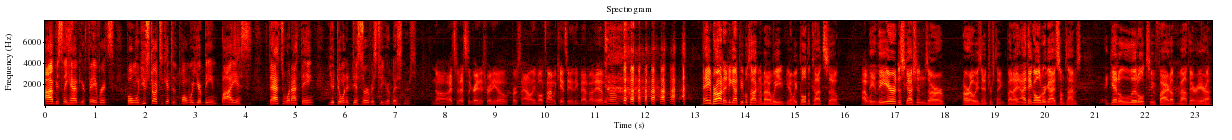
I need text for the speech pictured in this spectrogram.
obviously have your favorites, but when you start to get to the point where you're being biased, that's when I think you're doing a disservice to your listeners. No, that's that's the greatest radio personality of all time. We can't say anything bad about him. Hey, he brought it. He got people talking about it. We you know we pulled the cuts, so I the, the era discussions are are always interesting. But I, I think older guys sometimes get a little too fired up about their era.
